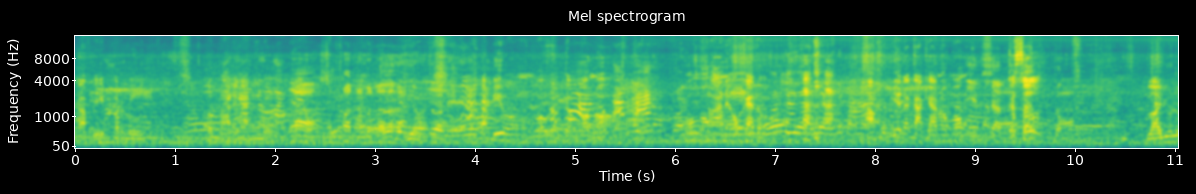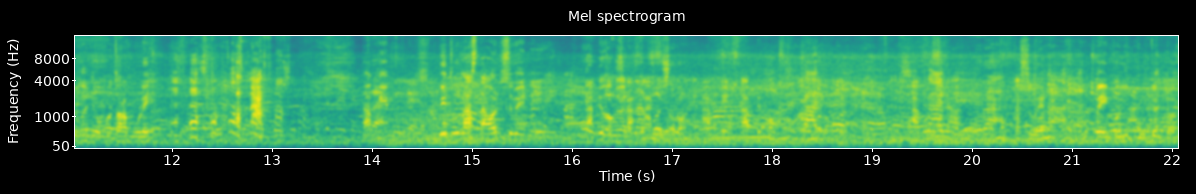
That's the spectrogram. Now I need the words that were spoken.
tapi perlu bebarengan lho. ya sempat betul tapi wong wong itu kono oke tuh. Aku biyen kakean ngomong kesel. Layu lu kan motor mulai. tapi pitulas tahun suwene tapi wong ora ngani wong apik tapi ngomong aku ora kesuwen. Kuping kuwi kok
